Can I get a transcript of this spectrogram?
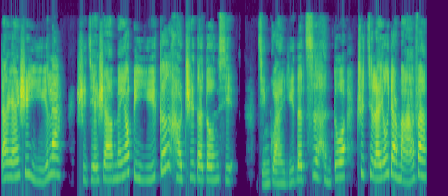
当然是鱼啦。”世界上没有比鱼更好吃的东西。尽管鱼的刺很多，吃起来有点麻烦，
